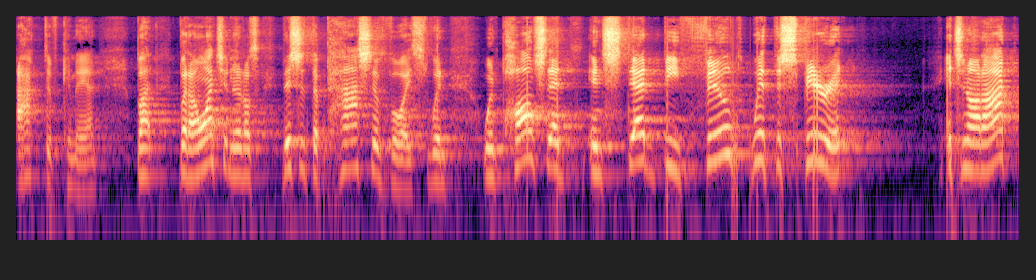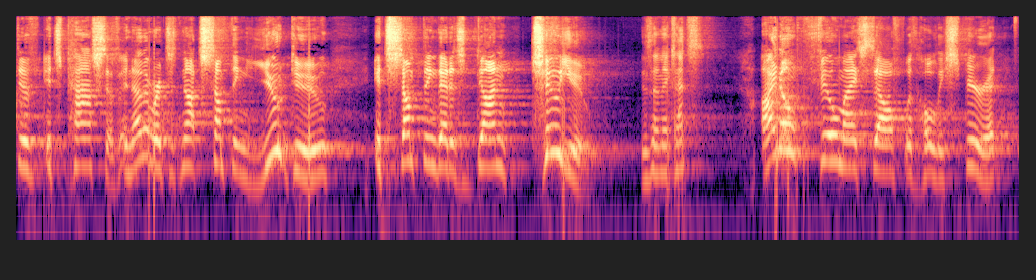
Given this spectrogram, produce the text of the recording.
active command. But, but I want you to notice this is the passive voice. When, when Paul said, instead be filled with the Spirit, it's not active, it's passive. In other words, it's not something you do, it's something that is done to you. Does that make sense? I don't fill myself with Holy Spirit.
